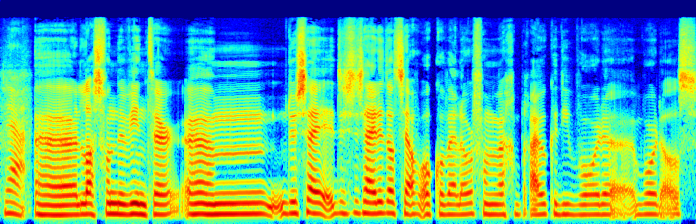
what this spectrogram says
ja. last van de winter. Um, dus zij dus ze zeiden dat zelf ook al wel hoor. Van we gebruiken die woorden, woorden als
